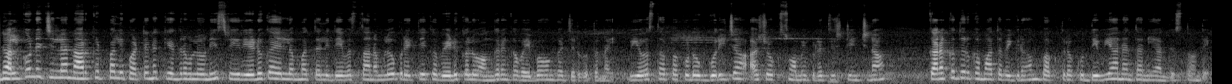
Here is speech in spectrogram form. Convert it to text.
నల్గొండ జిల్లా నార్కట్పల్లి పట్టణ కేంద్రంలోని శ్రీ రేణుకా ఎల్లమ్మ తల్లి దేవస్థానంలో ప్రత్యేక వేడుకలు అంగరంగ వైభవంగా జరుగుతున్నాయి. వ్యవస్థాపకుడు గురిజా అశోక్ స్వామి ప్రతిష్ఠించిన కనకదుర్గమాత విగ్రహం భక్తులకు దివ్యానందాన్ని అందిస్తోంది.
